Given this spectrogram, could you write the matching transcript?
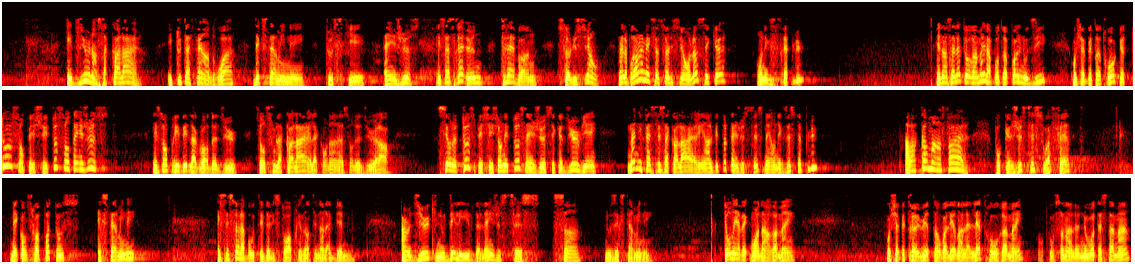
Et Dieu, dans sa colère, est tout à fait en droit d'exterminer tout ce qui est injuste. Et ce serait une très bonne solution. Mais le problème avec cette solution-là, c'est que on n'existerait plus. Et dans sa lettre aux Romains, l'apôtre Paul nous dit, au chapitre 3, que tous ont péché, tous sont injustes et sont privés de la gloire de Dieu, sont sous la colère et la condamnation de Dieu. Alors, si on a tous péché, si on est tous injustes, c'est que Dieu vient manifester sa colère et enlever toute l'injustice, mais on n'existe plus. Alors comment faire pour que justice soit faite, mais qu'on ne soit pas tous exterminés? Et c'est ça la beauté de l'histoire présentée dans la Bible. Un Dieu qui nous délivre de l'injustice sans nous exterminer. Tournez avec moi dans Romains au chapitre 8. On va lire dans la lettre aux Romains. On trouve ça dans le Nouveau Testament.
